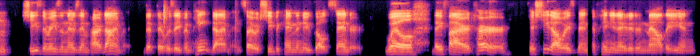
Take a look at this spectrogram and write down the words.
Hmm. She's the reason there's Empire Diamond, that there was even Pink Diamond. So she became the new gold standard. Well, they fired her because she'd always been opinionated and mouthy and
